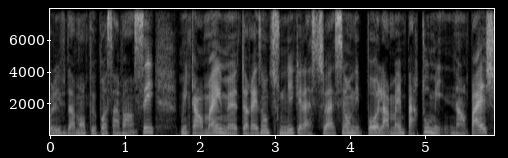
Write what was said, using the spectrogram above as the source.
lieu, évidemment, on peut pas s'avancer, mais quand même, tu as raison de souligner que la situation n'est pas la même partout, mais n'empêche,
